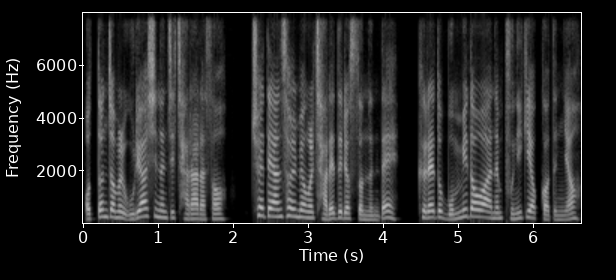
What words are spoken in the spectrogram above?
어떤 점을 우려하시는지 잘 알아서 최대한 설명을 잘해드렸었는데 그래도 못 믿어하는 분위기였거든요.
